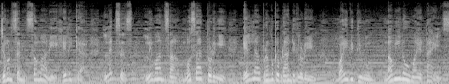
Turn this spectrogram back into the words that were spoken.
ജോൺസൺ സൊമാനി ഹെലിക്ക ലെക്സസ് ലിവാൻസ മൊസാഡ് തുടങ്ങി എല്ലാ പ്രമുഖ ബ്രാൻഡുകളുടെയും വൈവിധ്യവും നവീനവുമായ ടൈൽസ്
